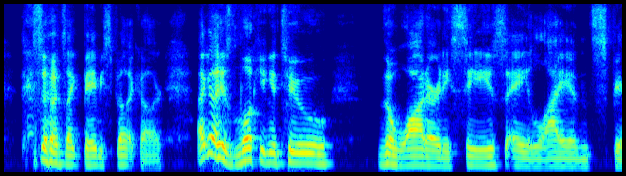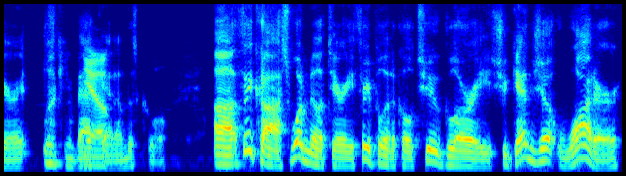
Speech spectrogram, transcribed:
so it's like baby spirit caller. I guess he's looking into the water and he sees a lion spirit looking back yep. at him. That's cool. Uh, three costs, one military, three political, two glory, Shugenja water,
